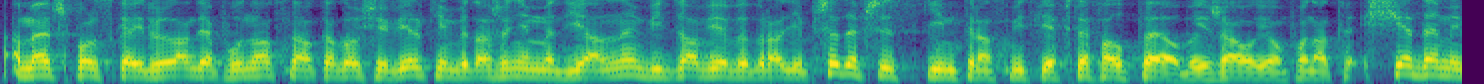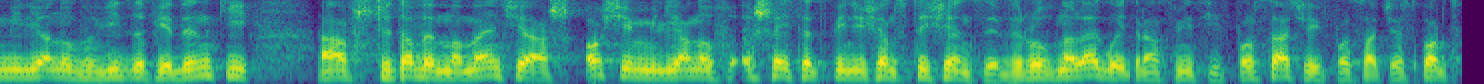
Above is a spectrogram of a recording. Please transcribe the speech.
A mecz Polska-Irlandia Północna okazał się wielkim wydarzeniem medialnym. Widzowie wybrali przede wszystkim transmisję w TVP. Obejrzało ją ponad 7 milionów widzów jedynki, a w szczytowym momencie aż 8 milionów 650 tysięcy. W równoległej transmisji w Polsacie i w Polsacie Sport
